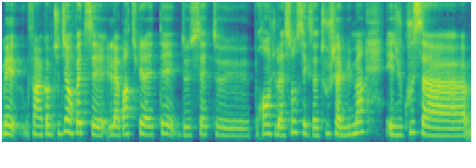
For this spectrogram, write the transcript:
mais enfin, comme tu dis, en fait, c'est la particularité de cette branche de la science, c'est que ça touche à l'humain et du coup, ça,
